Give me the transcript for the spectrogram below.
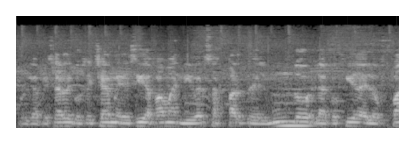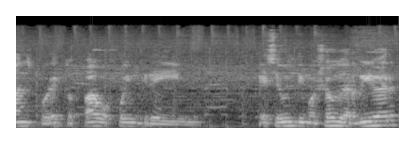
porque a pesar de cosechar merecida fama en diversas partes del mundo, la acogida de los fans por estos pagos fue increíble. Ese último show de River,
